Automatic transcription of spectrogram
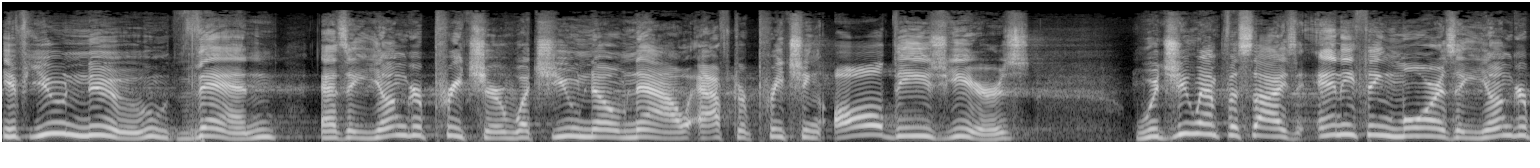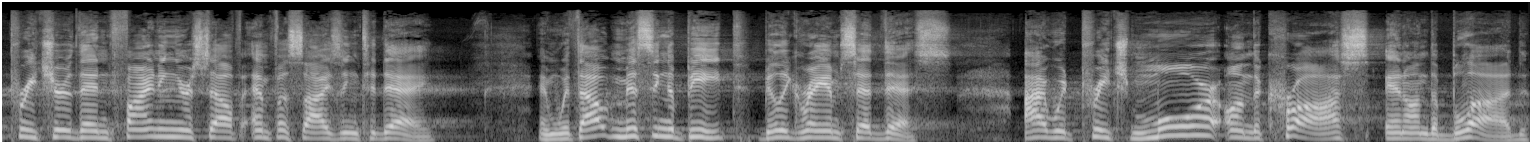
if you knew then as a younger preacher what you know now after preaching all these years, would you emphasize anything more as a younger preacher than finding yourself emphasizing today? And without missing a beat, Billy Graham said this I would preach more on the cross and on the blood.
